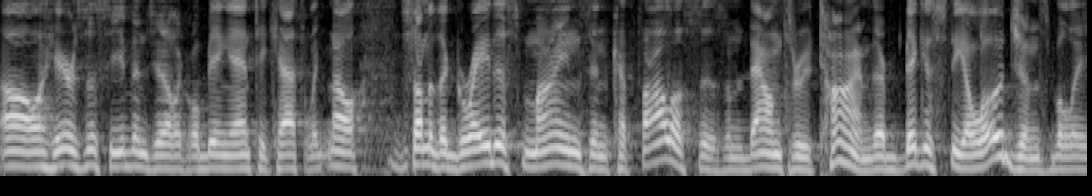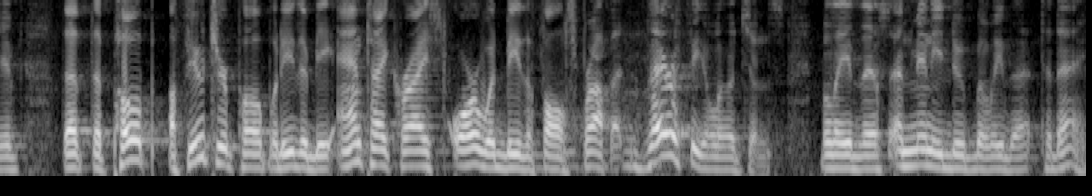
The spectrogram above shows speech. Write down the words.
oh, here's this evangelical being anti Catholic. No, some of the greatest minds in Catholicism down through time, their biggest theologians believed that the Pope, a future Pope, would either be Antichrist or would be the false prophet. Their theologians believe this, and many do believe that today.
